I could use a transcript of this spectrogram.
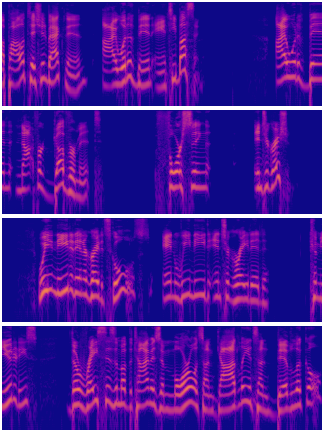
a politician back then, I would have been anti busing. I would have been not for government forcing integration. We needed integrated schools and we need integrated communities. The racism of the time is immoral, it's ungodly, it's unbiblical.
